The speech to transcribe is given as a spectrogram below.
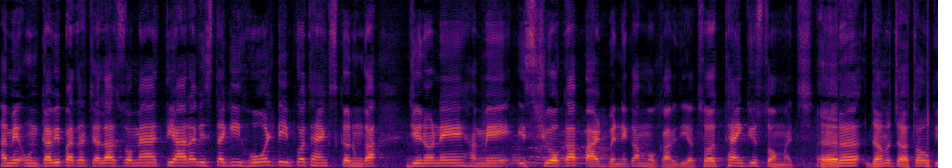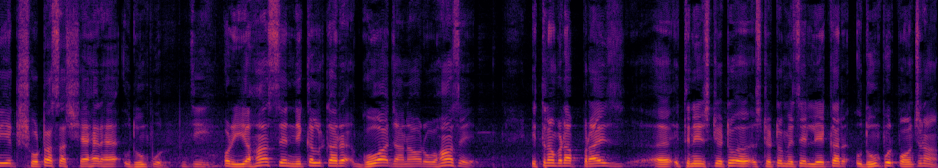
हमें उनका भी पता चला। सो मैं त्यारा विस्ता की होल टीम को थैंक्स करूँगा जिन्होंने हमें इस शो का पार्ट बनने का मौका दिया। So thank you so much मैं जानना चाहता हूँ कि एक छोटा सा शहर है उधमपुर। जी। और यहाँ से निकल कर गोवा जाना और वहाँ से इतना बड़ा प्राइज़ इतने स्टेटों स्टेटों में से लेकर उधमपुर पहुँचना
